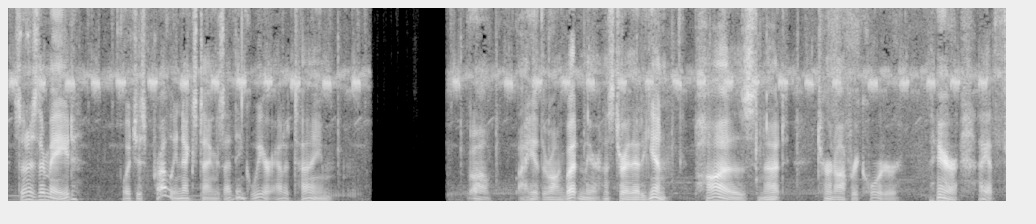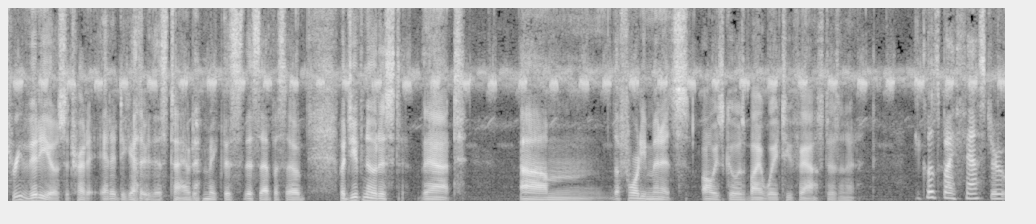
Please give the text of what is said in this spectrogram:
As soon as they're made, which is probably next time, because I think we are out of time. Oh, I hit the wrong button there. Let's try that again. Pause, not turn off recorder. There. I got three videos to try to edit together this time to make this this episode. But you've noticed that um, the 40 minutes always goes by way too fast, doesn't it? It goes by faster,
